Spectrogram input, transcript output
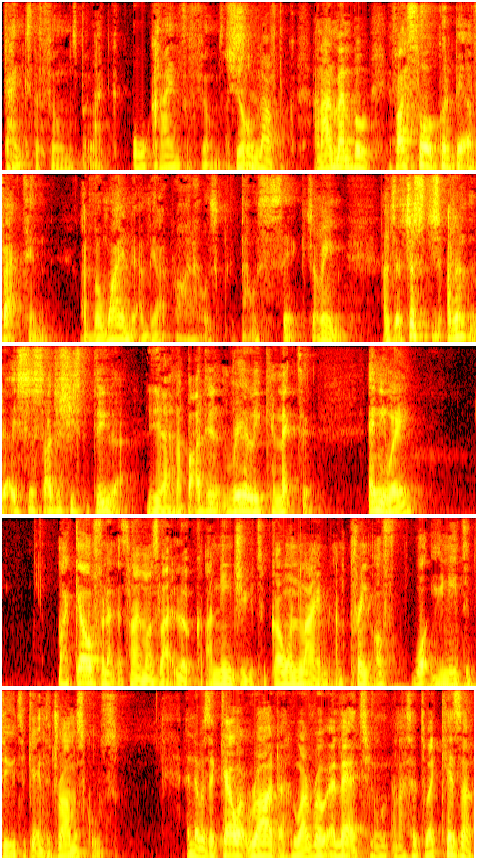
gangster films, but like all kinds of films. I Sure. just loved. And I remember if I saw a good bit of acting, I'd rewind it and be like, "Oh, that was that was sick." Do you know what I mean? I just, just I don't. It's just I just used to do that. Yeah. And I- but I didn't really connect it. Anyway, my girlfriend at the time, I was like, "Look, I need you to go online and print off what you need to do to get into drama schools." And there was a girl at RADA who I wrote a letter to, and I said to her, Kizza,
